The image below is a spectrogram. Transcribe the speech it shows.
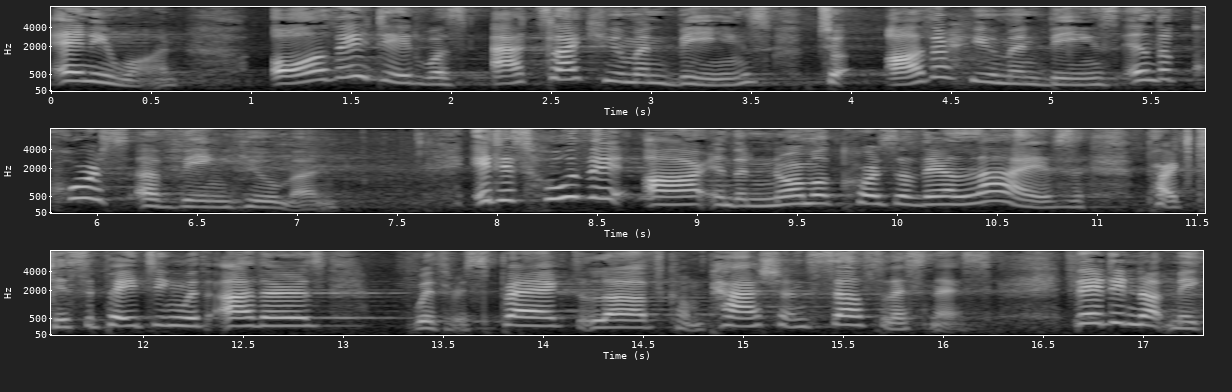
anyone. All they did was act like human beings to other human beings in the course of being human. It is who they are in the normal course of their lives, participating with others, with respect, love, compassion, selflessness. They did not make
